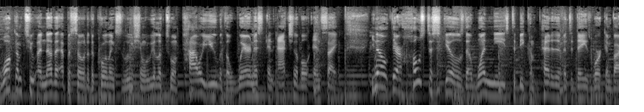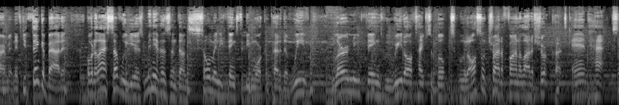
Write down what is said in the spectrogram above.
Welcome to another episode of the CoreLink Solution, where we look to empower you with awareness and actionable insight. You know, there are a host of skills that one needs to be competitive in today's work environment. And if you think about it, over the last several years, many of us have done so many things to be more competitive. We've learned new things, we read all types of books, we also try to find a lot of shortcuts and hacks.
